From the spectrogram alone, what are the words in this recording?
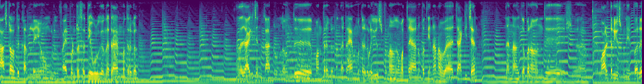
லாஸ்ட்டாக வந்து கண்ணிலையும் உங்களுக்கு ஃபயர் பண்ணுற சக்தியை கொடுக்கும் அந்த ட்ராகன் மந்திரங்கள். அந்த கார்ட்டூனில் வந்து மந்திரங்கள் அந்த ட்ராகன் மந்திரங்களை யூஸ் பண்ணவங்க மொத்தம் யாருன்னு பார்த்தீங்கன்னா நம்ம ஜாக்கிச்சன் தென் அதுக்கப்புறம் வந்து வால்டர் யூஸ் பண்ணியிருப்பார்.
